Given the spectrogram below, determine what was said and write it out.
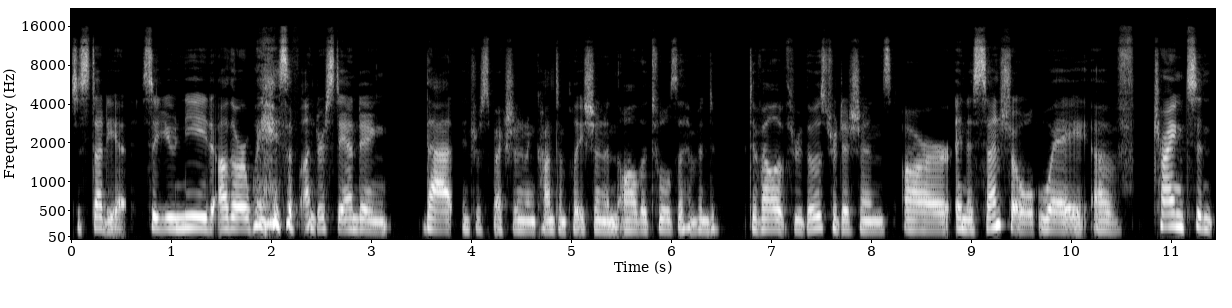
to study it. So you need other ways of understanding that introspection and contemplation and all the tools that have been de- developed through those traditions are an essential way of trying to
